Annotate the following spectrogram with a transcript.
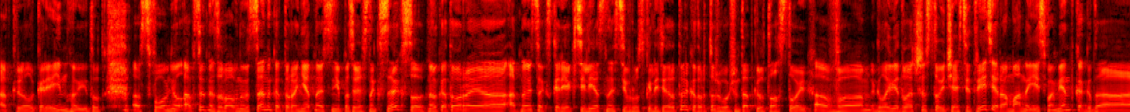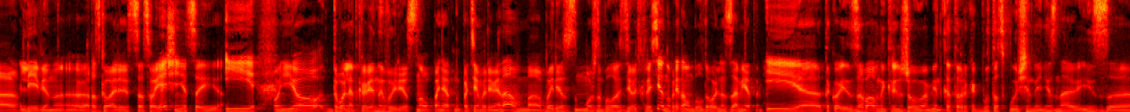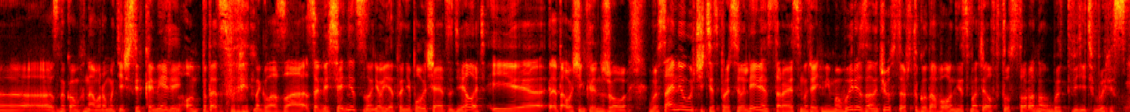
открыл Каренину и тут э, вспомнил абсолютно забавную сцену, которая не относится непосредственно к сексу, но которая относится скорее к телесности в русской литературе, которую тоже, в общем-то, открыл Толстой. А в главе 26 части 3 романа есть момент, когда Левин э, разговаривает со свояченицей, и у нее довольно откровенный вырез. Ну, понятно, по тем временам э, вырез можно было сделать красиво, но при этом он был довольно заметным. И такой забавный кринжовый момент, который как будто спущен, я не знаю, из э, знакомых нам романтических комедий. Он пытается смотреть на глаза собеседницы, но у него это не получается делать. И это очень кринжово. Вы сами учите? Спросил Левин, стараясь смотреть мимо выреза, но чувствуя, что куда бы он ни смотрел в ту сторону, он будет видеть вырез.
